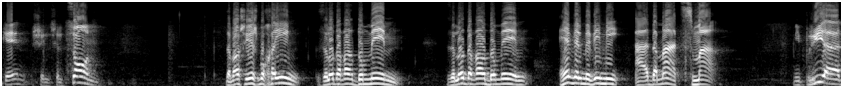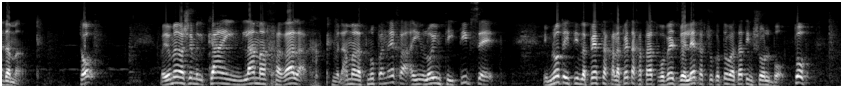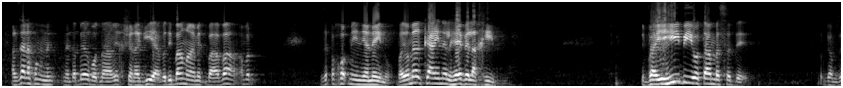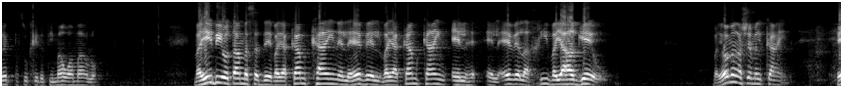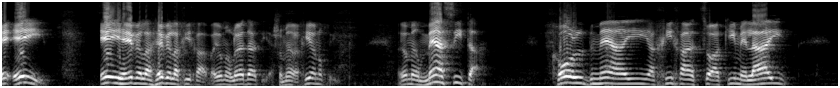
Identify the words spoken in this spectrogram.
כן? של, של צאן. דבר שיש בו חיים, זה לא דבר דומם, זה לא דבר דומם. הבל מביא מהאדמה עצמה, מפרי האדמה. טוב, ויאמר השם אל קין, למה חרה לך, ולמה לפנו פניך, האם לא אם תיטיב שאת, אם לא תיטיב לפצח, על הפתח אתה תרובץ, ואליך תשוקתו ואתה תמשול בו. טוב, על זה אנחנו נדבר ועוד נאריך כשנגיע, ודיברנו האמת בעבר, אבל זה פחות מענייננו. ויאמר קין אל הבל אחיו, ויהי בהיותם בשדה. גם זה פסוק חידתי, מה הוא אמר לו? ויהי בהיותם בשדה, ויקם קין אל הבל, ויקם קין אל, אל הבל אחיו, ויהרגהו. ויאמר השם אל קין, היי, היי הבל, הבל אחיך, ויאמר לא ידעתי, השומר אחי אנוכי. ויאמר מה עשית? כל דמי אחיך צועקים אליי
